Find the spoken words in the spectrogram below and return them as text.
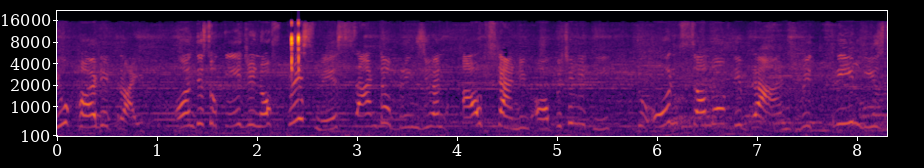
You heard it right. On this occasion of Christmas, Santa brings you an outstanding opportunity to own some of the brands with pre-leased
